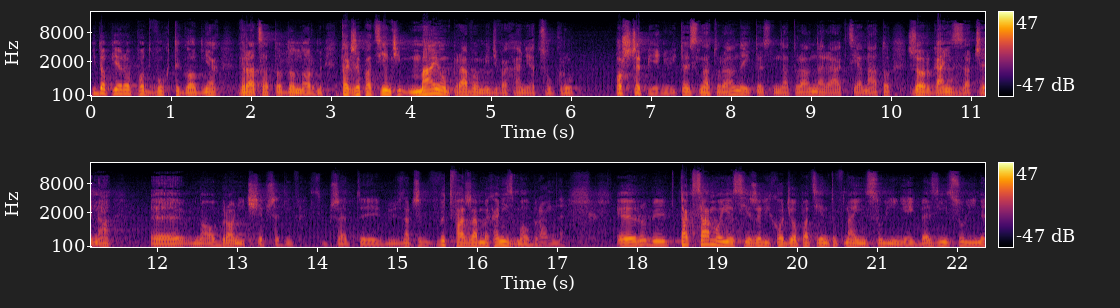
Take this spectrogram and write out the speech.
i dopiero po dwóch tygodniach wraca to do normy. Także pacjenci mają prawo mieć wahania cukru po szczepieniu. I to jest naturalne i to jest naturalna reakcja na to, że organizm zaczyna e, no, bronić się przed infekcją, przed, y, znaczy wytwarza mechanizmy obronne. E, Tak samo jest, jeżeli chodzi o pacjentów na insulinie i bez insuliny,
